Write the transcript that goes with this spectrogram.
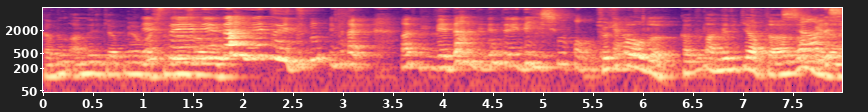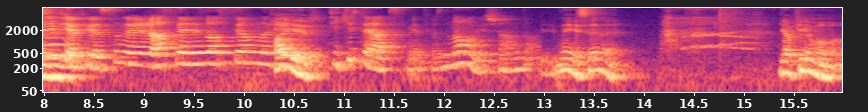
kadın annelik yapmaya Benim başladığı zaman... söylediğimden ne duydun? Bir dakika. Bak bir beden dilinde bir değişim oldu. Çocuk Yani. oldu. Kadın annelik yaptı. Arıza Şu mı anda meydana şey mi gelecek? yapıyorsun? Böyle rasyonizasyonla bir Hayır. fikir terapisi mi yapıyorsun? Ne oluyor şu anda? Neyse ne. Yapayım ama.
